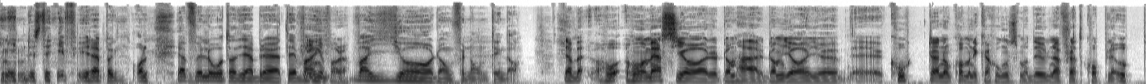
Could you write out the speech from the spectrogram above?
med Industri 4.0. Jag förlåt att jag bröt det. Vad, vad gör de för någonting då? Ja, HMS gör de här, de gör ju eh, korten och kommunikationsmodulerna för att koppla upp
